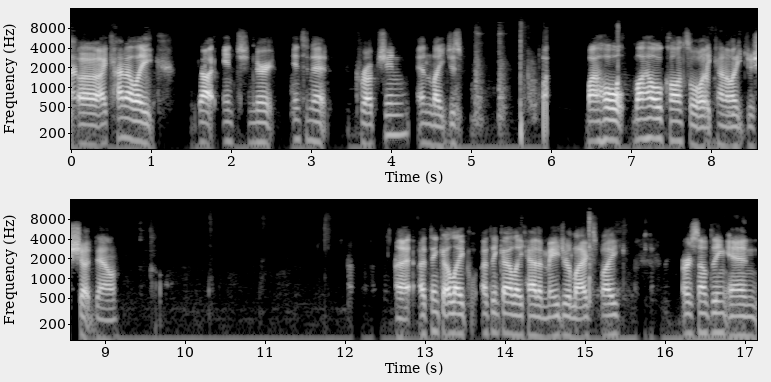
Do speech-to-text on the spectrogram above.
uh, I kind of like got internet internet corruption and like just my whole my whole console like kind of like just shut down. I I think I like I think I like had a major lag spike or something, and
